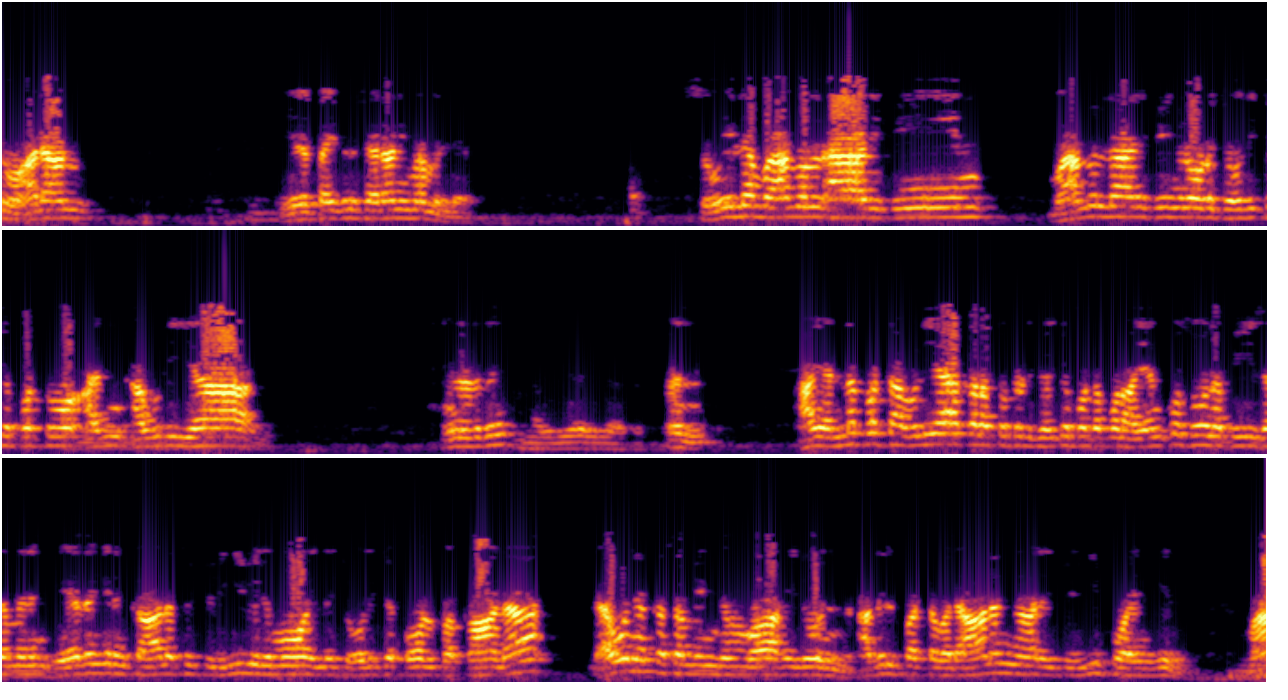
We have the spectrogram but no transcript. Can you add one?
ോട് ആരാണ്? ഷെറാൻ ഇമാമല്ലേ? സുയില ആരിഫീൻ ആരിഫീങ്ങളോട് ചോദിക്കപ്പെട്ടു അൻ ഔലിയ. ആ എണ്ണപ്പെട്ട അവലിയാക്കളെ തൊട്ടിട്ട് ചോദിക്കപ്പെട്ടപ്പോൾ അയങ്കസോന ഫീ സമയം ഏതെങ്കിലും കാലത്ത് ചുരുങ്ങി വരുമോ? എന്ന് ചോദിച്ചപ്പോൾ പ്രധാന ലൗനക്ക ലൗനക്കസമിന്നും വാഹിദുൻ. അതിൽപ്പെട്ട ഒരാളെങ്ങാനും ചുരുങ്ങിപ്പോയെങ്കിൽ മാ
